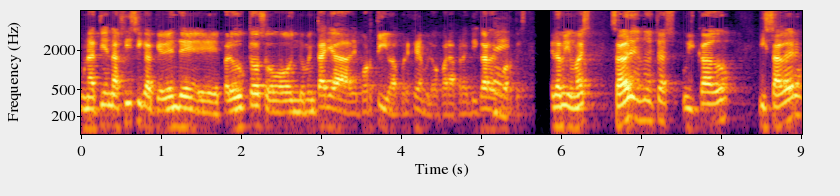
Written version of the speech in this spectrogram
una tienda física que vende eh, productos o indumentaria deportiva, por ejemplo, para practicar deportes. Es lo mismo, es saber en dónde estás ubicado y saber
